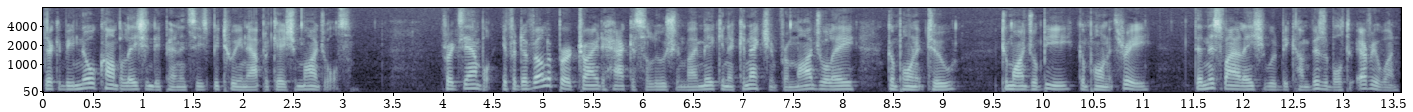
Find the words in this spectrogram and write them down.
there can be no compilation dependencies between application modules. For example, if a developer tried to hack a solution by making a connection from Module A, Component 2, to Module B, Component 3, then this violation would become visible to everyone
